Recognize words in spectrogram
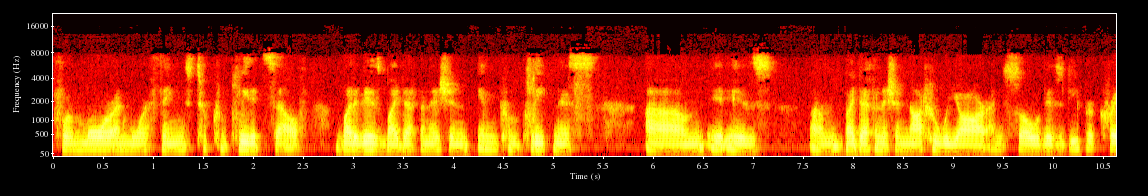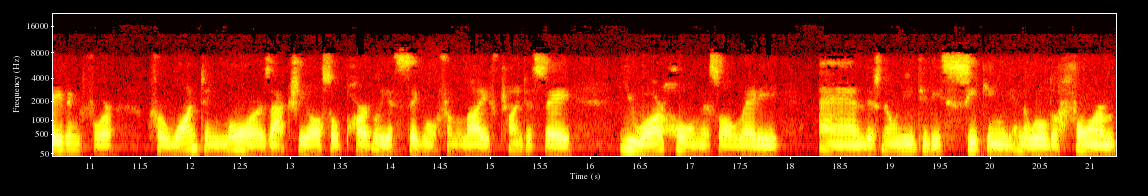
for more and more things to complete itself. But it is by definition incompleteness. Um, it is um, by definition not who we are, and so this deeper craving for for wanting more is actually also partly a signal from life, trying to say you are wholeness already, and there's no need to be seeking in the world of form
